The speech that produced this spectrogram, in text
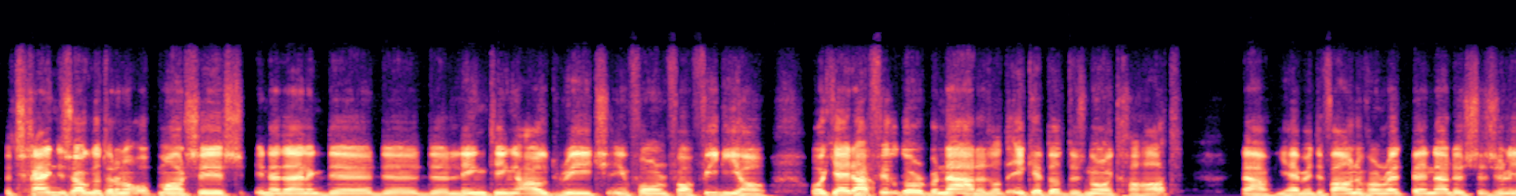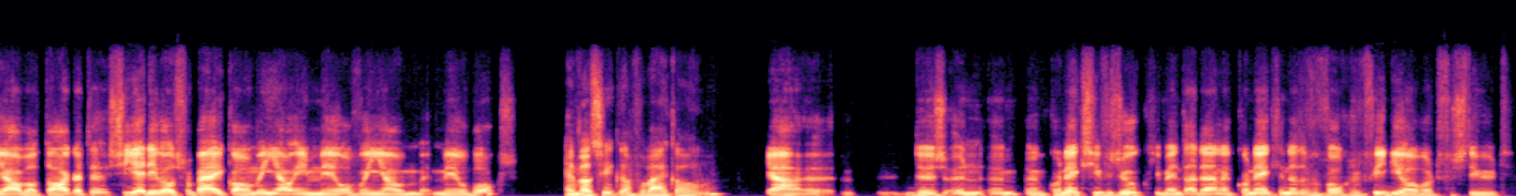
het schijnt dus ook dat er een opmars is in uiteindelijk de, de, de LinkedIn outreach in vorm van video. Word jij daar veel door benaderd? Want ik heb dat dus nooit gehad. Nou, jij bent de founder van Red Panda, dus ze zullen jou wel targeten. Zie jij die wel eens voorbij komen in jouw e-mail of in jouw mailbox? En wat zie ik dan voorbij komen? Ja, eh, dus een, een, een connectieverzoek. Je bent uiteindelijk connect en dat er vervolgens een video wordt verstuurd.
